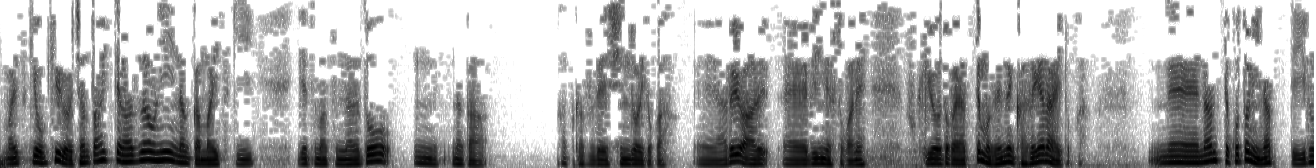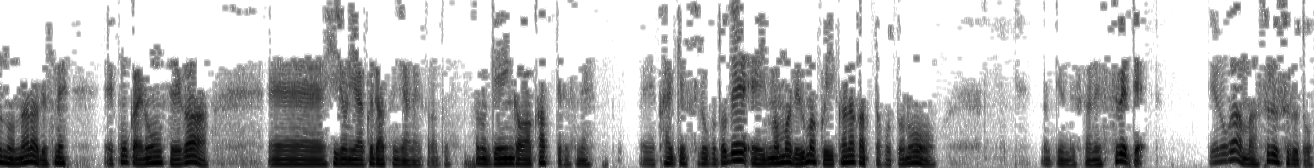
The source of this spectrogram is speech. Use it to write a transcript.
毎月お給料ちゃんと入ってるはずなのに、なんか毎月月末になると、うん、なんか、カツカツでしんどいとか。えーあるいはある、えービジネスとかね、副業とかやっても全然稼げないとか。ね、なんてことになっているのならですね、えー今回の音声が、えー非常に役立つんじゃないかなと。その原因が分かってですね、えー解決することで、えー今までうまくいかなかったことの、なんていうんですかね、すべてっていうのが、まあ、スルスルと、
